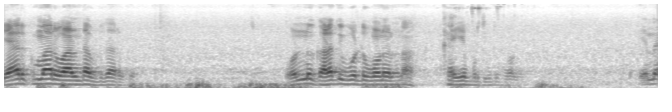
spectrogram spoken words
வா யாருக்குமாறு வாழ்ந்தா அப்படி தான் இருக்கும். ஒன்று கலத்தி போட்டு போகணும் இல்லைன்னா கையை பிடிச்சிக்கிட்டு போகணும். என்ன?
